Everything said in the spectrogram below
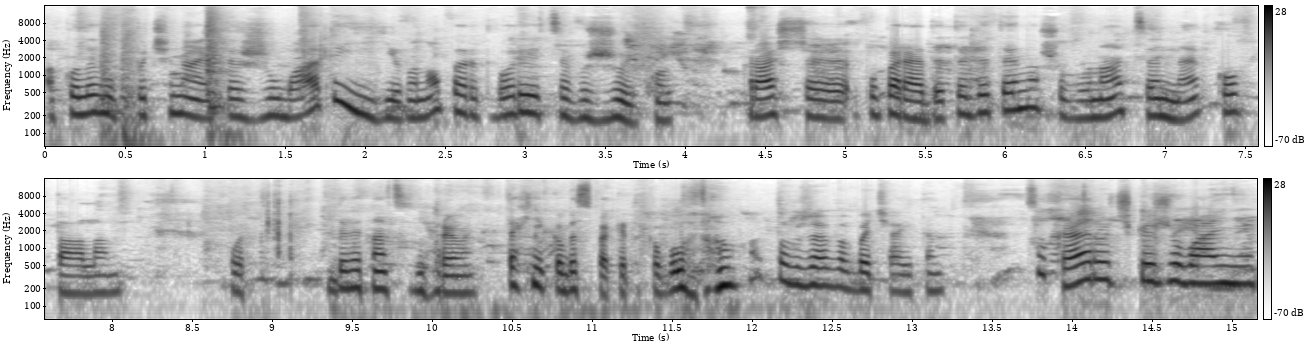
А коли ви починаєте жувати її, воно перетворюється в жуйку. Краще попередити дитину, щоб вона це не ковтала. От, 19 гривень. Техніка безпеки така була то вже вибачайте. Цукерочки жувальні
